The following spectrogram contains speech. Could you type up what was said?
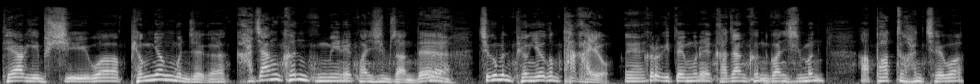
대학 입시와 병역 문제가 가장 큰 국민의 관심사인데 네. 지금은 병역은 다 가요. 네. 그렇기 때문에 가장 큰 관심은 아파트 한 채와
